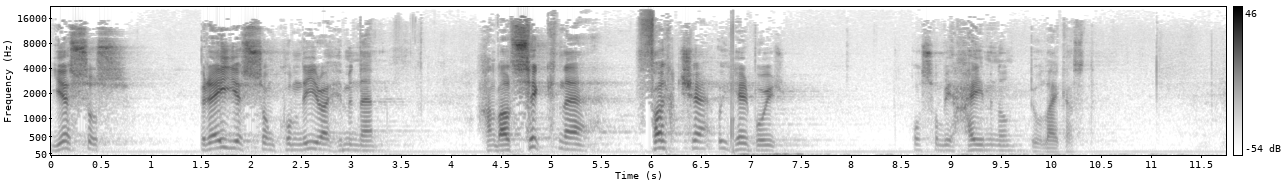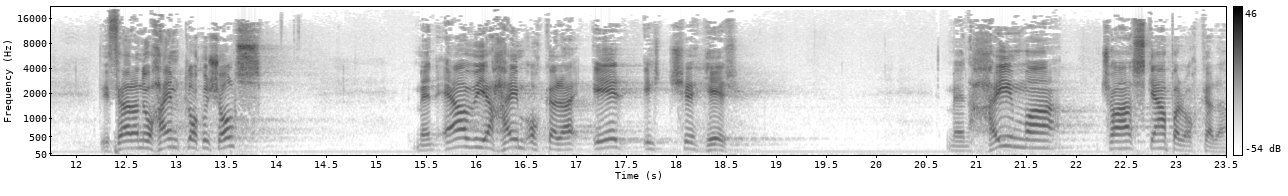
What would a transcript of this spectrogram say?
Jesus, breies som kom nira av himmelen, han valsikne følge og herbor, og som i heimen hun boleikast. Vi færa nu heim til okkur sjåls, men er vi heim okkara er ikkje her. Men heima tja skapar okkara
